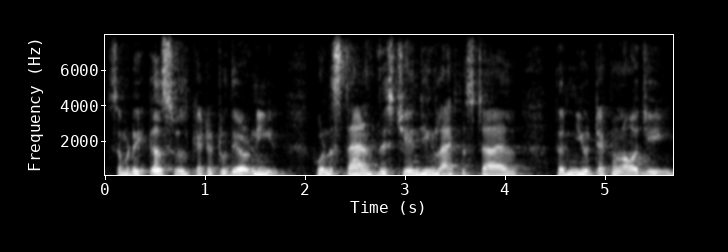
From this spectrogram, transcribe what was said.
Somebody else will cater to their need, who understands this changing lifestyle, the new technology.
